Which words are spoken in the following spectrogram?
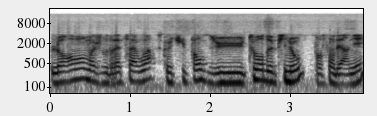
Laurent, moi je voudrais savoir ce que tu penses du Tour de Pinot pour son dernier,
